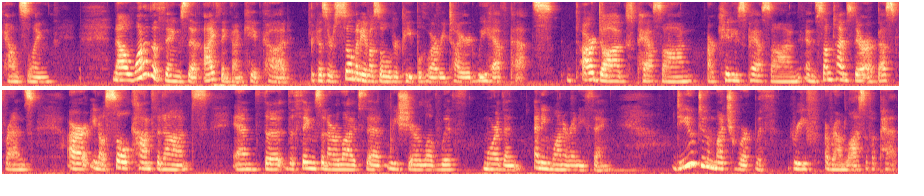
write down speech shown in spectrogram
counseling. Now, one of the things that I think on Cape Cod, because there's so many of us older people who are retired, we have pets. Our dogs pass on, our kitties pass on, and sometimes they're our best friends, our you know soul confidants, and the the things in our lives that we share love with more than anyone or anything. Do you do much work with grief around loss of a pet?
